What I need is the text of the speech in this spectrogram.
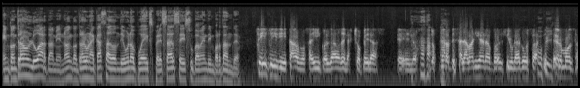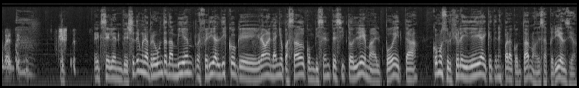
encontrar un lugar también, ¿no? Encontrar una casa donde uno puede expresarse es sumamente importante. Sí, sí, sí, estábamos ahí colgados de las choperas eh, los, los martes a la mañana, por decir una cosa, hermosamente. Excelente. Yo tengo una pregunta también referida al disco que graban el año pasado con Vicente Cito Lema, el poeta. ¿Cómo surgió la idea y qué tenés para contarnos de esa experiencia?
